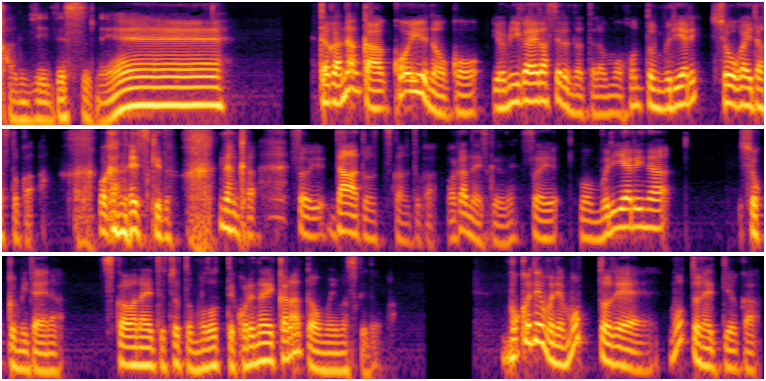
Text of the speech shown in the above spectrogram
感じですね。だからなんか、こういうのをこう、蘇らせるんだったらもう本当無理やり障害出すとか、わかんないですけど、なんか、そういうダートを使うとか、わかんないですけどね。そういう、もう無理やりなショックみたいな、使わないとちょっと戻ってこれないかなとは思いますけど。僕でもね、もっとね、もっとねっていうか、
